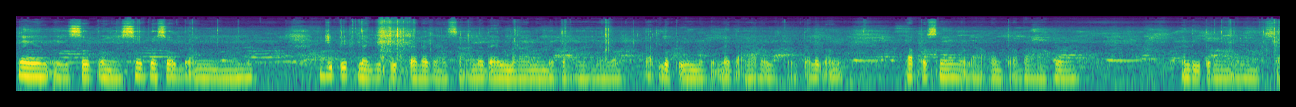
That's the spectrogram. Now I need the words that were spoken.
ngayon ay sobrang sobra sobrang gipit na gipit talaga sa ano dahil maraming nag-aaral. Tatlo po yung nag- nag-aaral ko. Talagang tapos ngayon wala akong trabaho. Nandito lang lang sa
